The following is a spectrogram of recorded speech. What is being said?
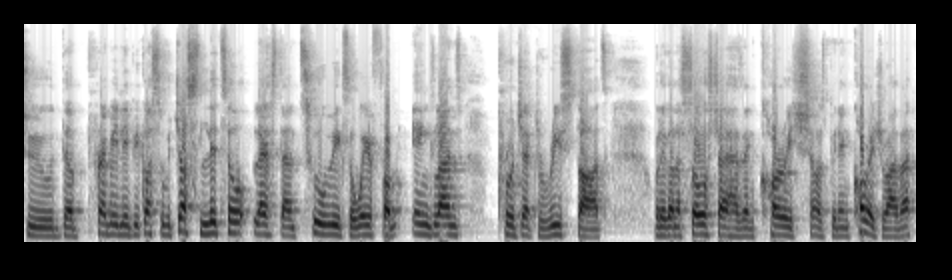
to the Premier League because we're just little less than two weeks away from England's project restart. Ole Gunnar Solskjaer has encouraged, has been encouraged rather,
